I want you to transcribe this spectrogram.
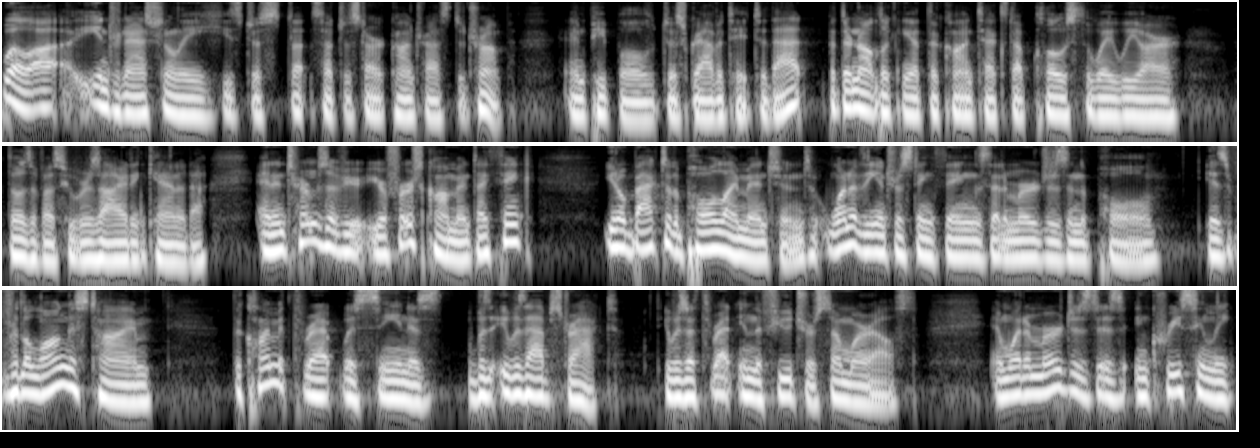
Well, internationally, he's just such a stark contrast to Trump, and people just gravitate to that, but they're not looking at the context up close the way we are those of us who reside in Canada. And in terms of your, your first comment, I think, you know, back to the poll I mentioned, one of the interesting things that emerges in the poll is for the longest time, the climate threat was seen as was it was abstract. It was a threat in the future somewhere else. And what emerges is increasingly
